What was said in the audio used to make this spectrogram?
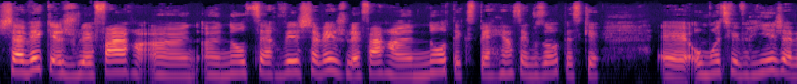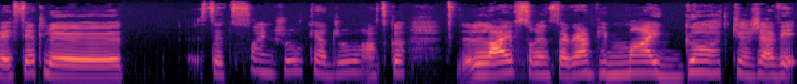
je savais que je voulais faire un, autre service, je savais que je voulais faire une autre expérience avec vous autres parce que euh, au mois de février, j'avais fait le c'était cinq jours, quatre jours, en tout cas, live sur Instagram, puis my God, que j'avais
